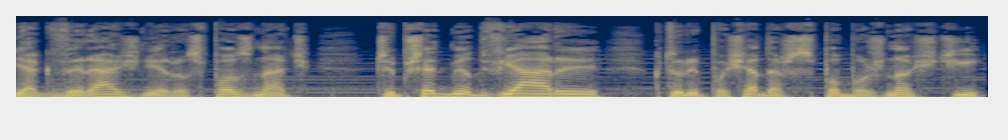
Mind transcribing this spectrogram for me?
jak wyraźnie rozpoznać, czy przedmiot wiary, który posiadasz z pobożności,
